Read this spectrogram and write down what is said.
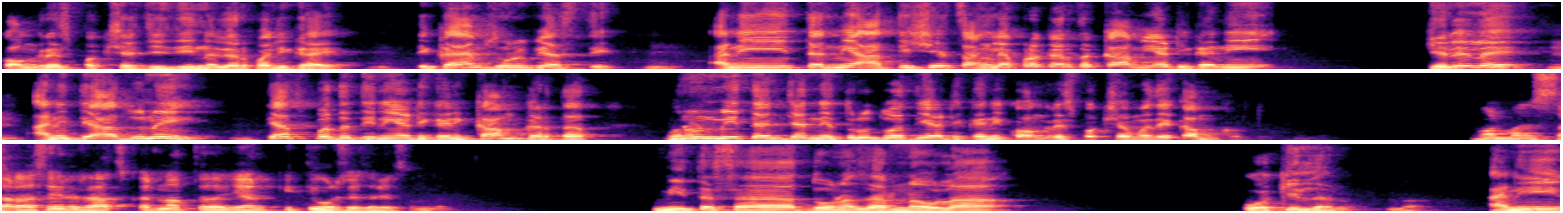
काँग्रेस पक्षाची जी नगरपालिका आहे ती कायमस्वरूपी असते. आणि त्यांनी अतिशय चांगल्या प्रकारचं काम या ठिकाणी केलेलं आहे. आणि ते अजूनही त्याच पद्धतीने या ठिकाणी काम करतात. म्हणून मी त्यांच्या नेतृत्वात या ठिकाणी काँग्रेस पक्षामध्ये काम करतो. म्हणजे सरासरी राजकारणात याला किती वर्ष झाले समजा? मी तसा दोन हजार नऊला वकील झालो. बरं. आणि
